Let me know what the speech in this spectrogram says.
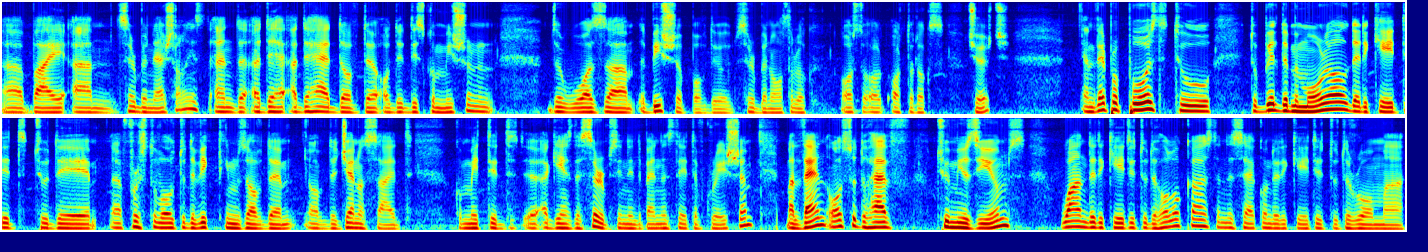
uh, by um, Serbian nationalists. And at the, at the head of the of the, this commission, there was um, a bishop of the Serbian Orthodox Orthodox Church, and they proposed to to build a memorial dedicated to the uh, first of all to the victims of the of the genocide committed uh, against the Serbs in the independent state of Croatia, but then also to have two museums, one dedicated to the Holocaust and the second dedicated to the Roma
